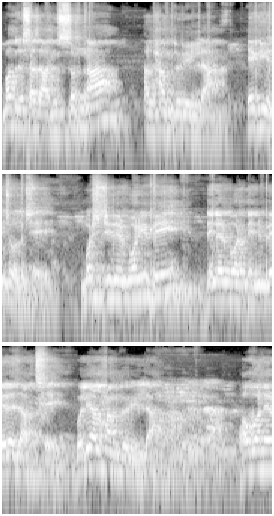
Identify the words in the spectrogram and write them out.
মাদ্রাসা দারুসন্না আলহামদুলিল্লাহ, এগিয়ে চলছে। মসজিদের পরিধি দিনের পর দিন বেড়ে যাচ্ছে। বলি আলহামদুলিল্লাহ, ভবনের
